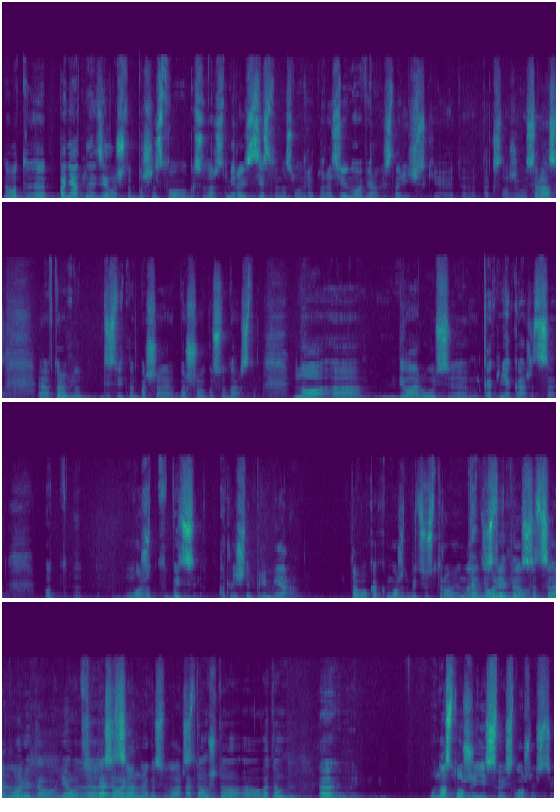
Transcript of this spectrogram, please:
Ну вот э, понятное дело, что большинство государств мира, естественно, смотрят на Россию, ну, во-первых, исторически это так сложилось раз, э, второе, ну, действительно большое, большое государство. Но э, Беларусь, э, как мне кажется, вот, э, может быть отличным примером того, как может быть устроено да более того, социальное, более того, я вот всегда говорю государство. о том, что в этом... У нас тоже есть свои сложности.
